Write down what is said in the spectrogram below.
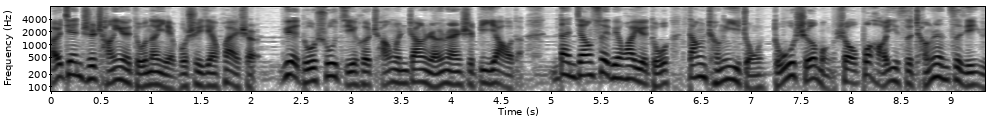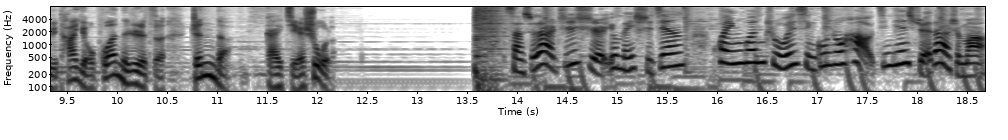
而坚持长阅读呢，也不是一件坏事。阅读书籍和长文章仍然是必要的，但将碎片化阅读当成一种毒蛇猛兽，不好意思承认自己与它有关的日子，真的该结束了。想学点知识又没时间，欢迎关注微信公众号“今天学点什么”，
